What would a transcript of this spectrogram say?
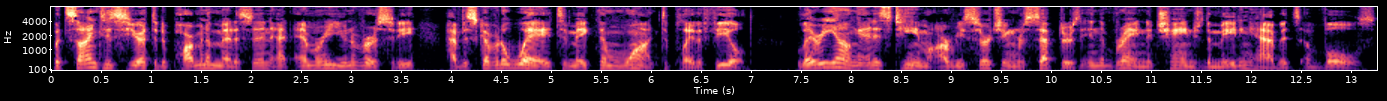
But scientists here at the Department of Medicine at Emory University have discovered a way to make them want to play the field. Larry Young and his team are researching receptors in the brain to change the mating habits of voles.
